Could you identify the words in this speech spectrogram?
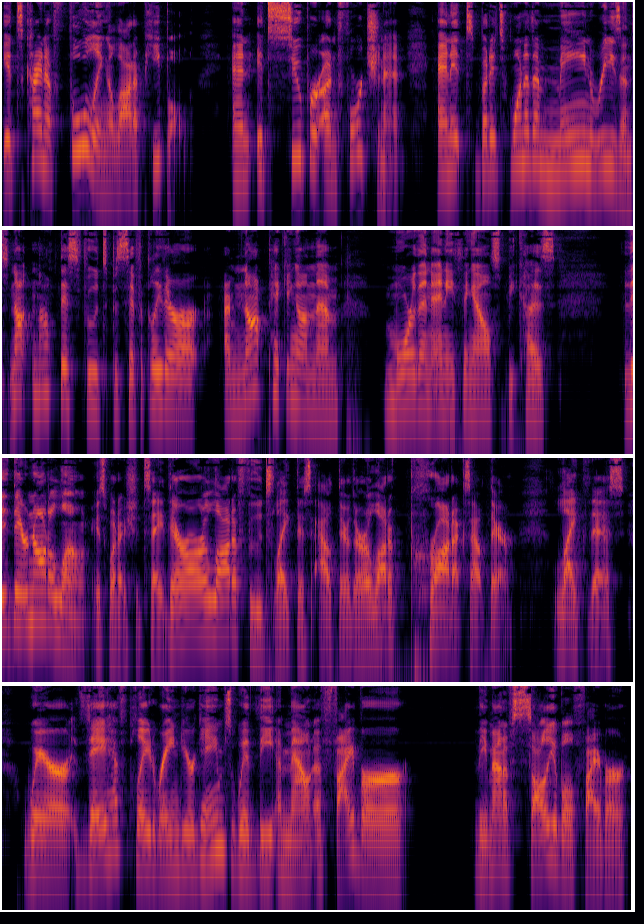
it's kind of fooling a lot of people. And it's super unfortunate. And it's, but it's one of the main reasons, not, not this food specifically. There are, I'm not picking on them more than anything else because they're not alone is what I should say. There are a lot of foods like this out there. There are a lot of products out there like this where they have played reindeer games with the amount of fiber, the amount of soluble fiber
